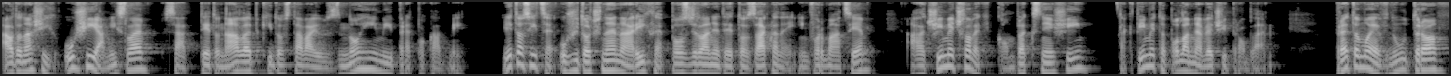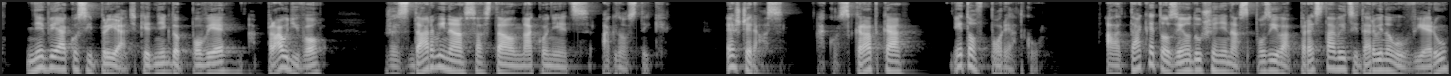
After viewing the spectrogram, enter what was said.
ale do našich uší a mysle sa tieto nálepky dostávajú s mnohými predpokladmi. Je to síce užitočné na rýchle pozdelanie tejto základnej informácie, ale čím je človek komplexnejší, tak tým je to podľa mňa väčší problém. Preto moje vnútro nevie ako si prijať, keď niekto povie, a pravdivo, že z Darwina sa stal nakoniec agnostik. Ešte raz, ako skratka, je to v poriadku. Ale takéto zjednodušenie nás pozýva predstaviť si Darwinovú vieru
